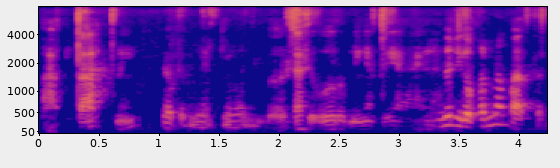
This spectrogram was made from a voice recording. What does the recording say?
patah nih. Dapat minyak cuman baru kasih urut minyaknya enak. Gue juga pernah patah.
